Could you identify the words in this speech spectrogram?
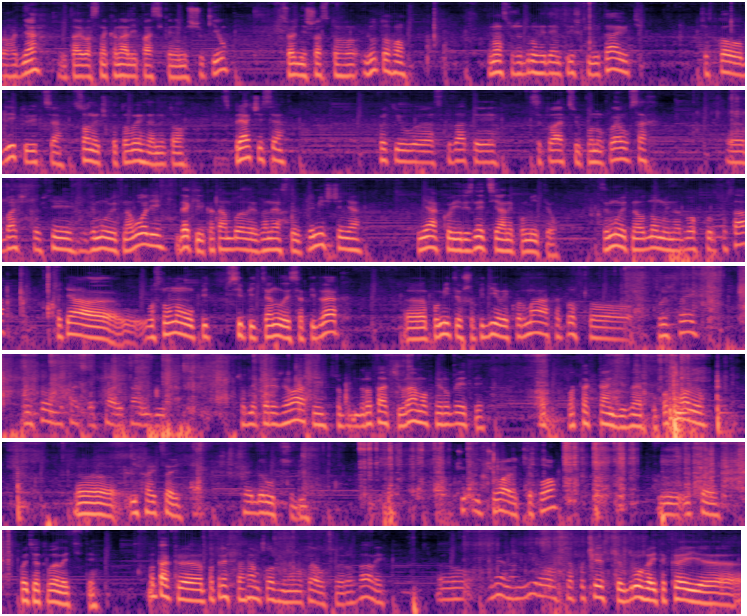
Доброго дня! Вітаю вас на каналі Пасікання Міщуків. Сьогодні 6 лютого. У нас вже другий день трішки літають, частково облітуються, сонечко то вигляне, то спрячеся. Хотів е, сказати ситуацію по нуклеусах. Е, Бачите, всі зимують на волі, декілька там були, занесли в приміщення. Ніякої різниці я не помітив. Зимують на одному і на двох корпусах. Хоча е, в основному під, всі підтягнулися підверх. Е, помітив, що під'їли корма та просто прийшли. Прийшов і так поставив канді, щоб не переживати, щоб ротацію рамок не робити. От, от так канді зверху поставив. Е, і хай цей, хай беруть собі. Чу- Відчувають тепло і, і цей хочуть вилетіти. Ну так, е, по 300 грам кожному нуклеусу роздали. Е, Блин, анвірувався, почистив, другий такий, е,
